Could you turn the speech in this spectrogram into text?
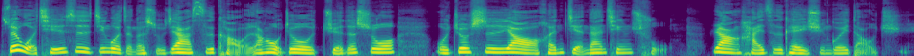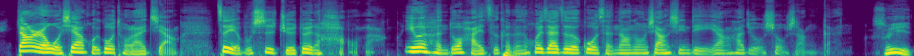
所以我其实是经过整个暑假思考，然后我就觉得说，我就是要很简单清楚。让孩子可以循规蹈矩。当然，我现在回过头来讲，这也不是绝对的好啦，因为很多孩子可能会在这个过程当中，像辛迪一样，他就有受伤感。所以，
